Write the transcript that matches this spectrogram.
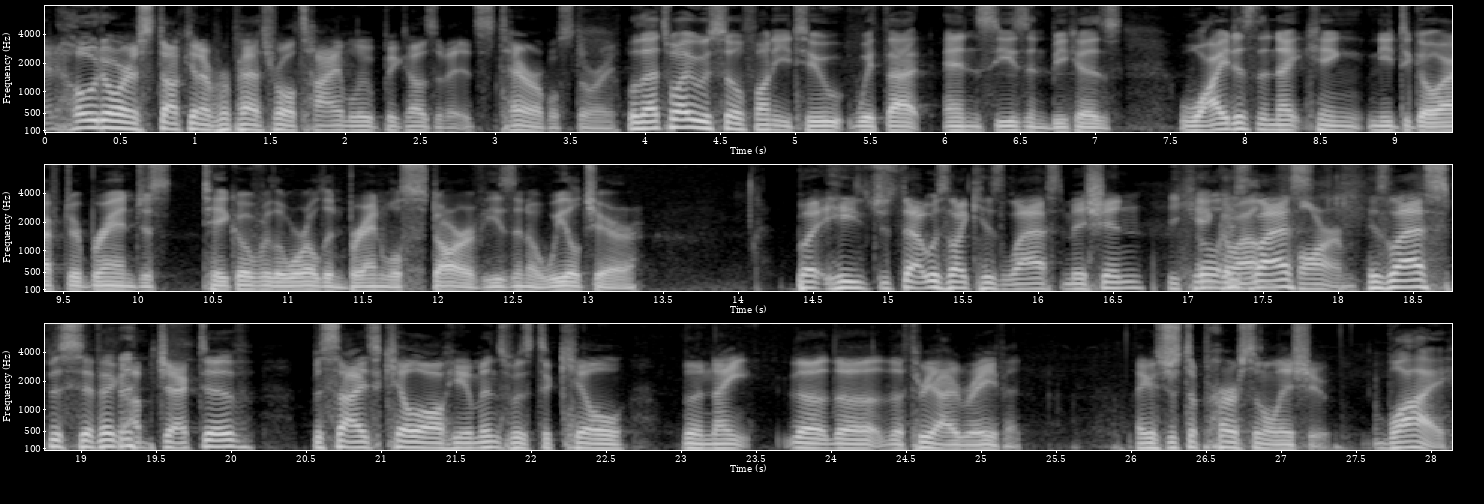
And Hodor is stuck in a perpetual time loop because of it. It's a terrible story. Well, that's why it was so funny too with that end season because why does the Night King need to go after Bran? Just take over the world and Bran will starve. He's in a wheelchair. But he's just that was like his last mission. He can't go his out and last, farm. His last specific objective, besides kill all humans, was to kill the night the the the three eyed raven. Like it's just a personal issue. Why?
